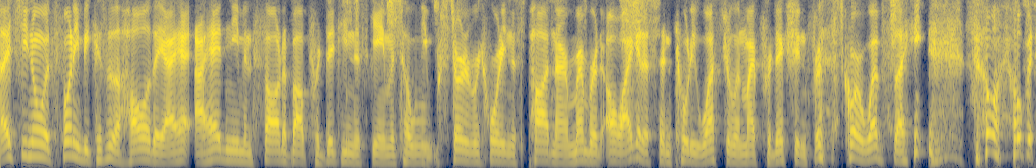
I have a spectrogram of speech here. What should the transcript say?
Actually, you know what's funny because of the holiday, I I hadn't even thought about predicting this game until we started recording this pod, and I remembered, oh, I got to send Cody Westerlund my prediction for the score website. so I hope it,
